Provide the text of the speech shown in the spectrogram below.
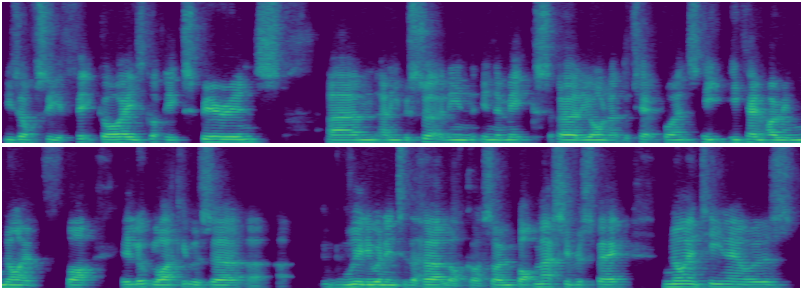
He's obviously a fit guy. He's got the experience. Um, and he was certainly in, in, the mix early on at the checkpoints. He, he came home in ninth, but it looked like it was a, a really went into the hurt locker. So, but massive respect. 19 hours,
